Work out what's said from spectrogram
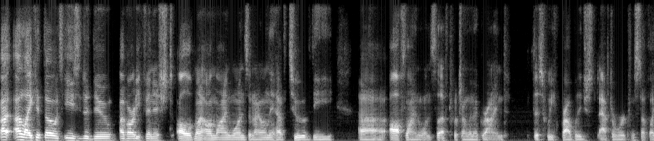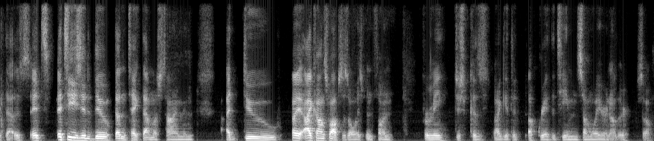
I, I like it though. It's easy to do. I've already finished all of my online ones and I only have two of the uh, offline ones left, which I'm going to grind this week, probably just after work and stuff like that. It's, it's, it's easy to do. Doesn't take that much time. And I do, I, icon swaps has always been fun for me just because I get to upgrade the team in some way or another. So.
